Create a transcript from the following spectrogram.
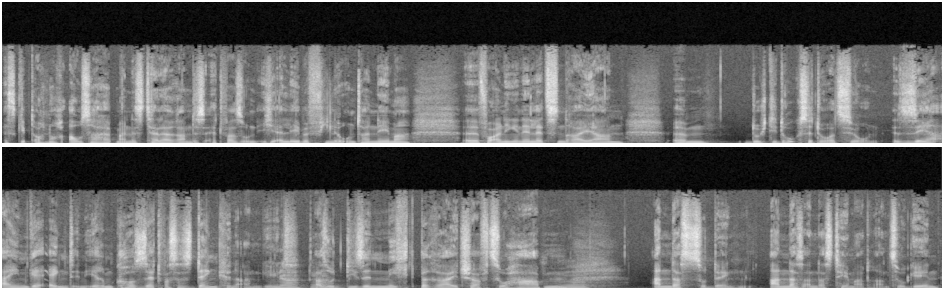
es gibt auch noch außerhalb meines Tellerrandes etwas und ich erlebe viele Unternehmer, äh, vor allen Dingen in den letzten drei Jahren, ähm, durch die Drucksituation sehr eingeengt in ihrem Korsett, was das Denken angeht. Ja, ja. Also diese Nichtbereitschaft zu haben, ja. anders zu denken, anders an das Thema dran zu gehen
